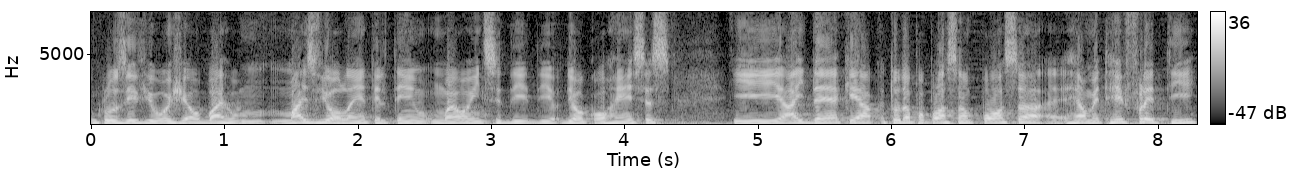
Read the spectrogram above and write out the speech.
inclusive hoje, é o bairro mais violento, ele tem o maior índice de, de, de ocorrências. E a ideia é que a, toda a população possa é, realmente refletir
